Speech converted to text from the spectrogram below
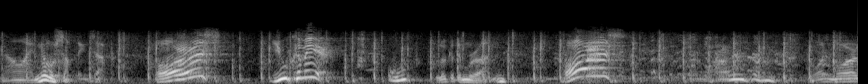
Now I know something's up. Horace! You come here! Oop, look at him run. Horace! One more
